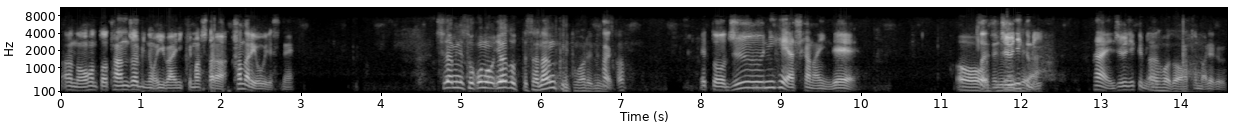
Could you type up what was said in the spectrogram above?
あの、本当誕生日のお祝いに来ましたが、かなり多いですね。ちなみにそこの宿ってさ、何組泊まれるんですか、えっと、12部屋しかないんで、そうですね、12 12部組屋。はい、12組なるほどが泊まれる、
